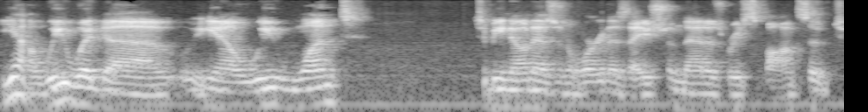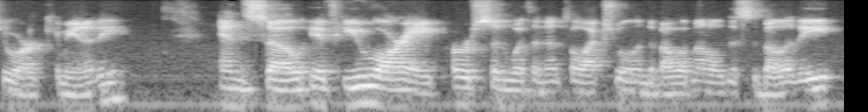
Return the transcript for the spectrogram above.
Yeah we would uh, you know we want to be known as an organization that is responsive to our community and so, if you are a person with an intellectual and developmental disability,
